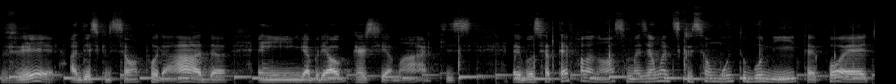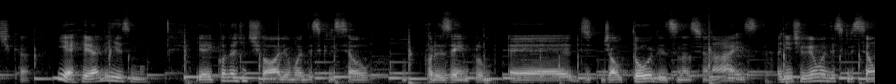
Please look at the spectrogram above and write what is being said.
vê a descrição apurada em Gabriel Garcia Marques, é, você até fala, nossa, mas é uma descrição muito bonita, é poética, e é realismo. E aí quando a gente olha uma descrição, por exemplo, é, de, de autores nacionais, a gente vê uma descrição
